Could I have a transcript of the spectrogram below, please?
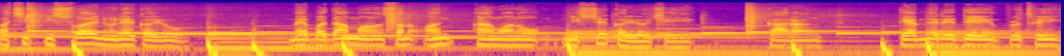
પછી ઈશ્વરે નુહને કહ્યું, મેં બધા માણસોનો અંત આણવાનો નિશ્ચય કર્યો છે, કારણ તેમને લીધે પૃથ્વી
